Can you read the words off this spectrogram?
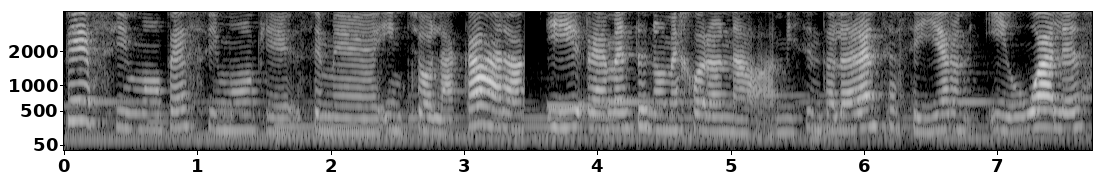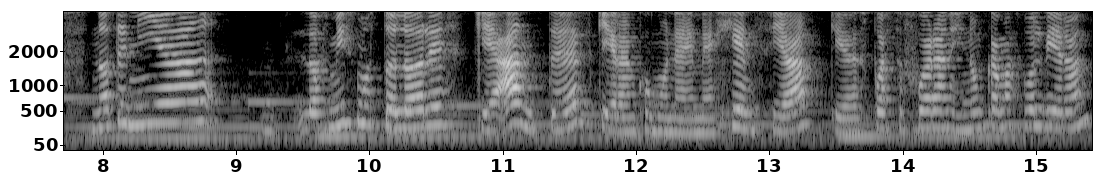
pésimo, pésimo, que se me hinchó la cara y realmente no mejoró nada. Mis intolerancias siguieron iguales, no tenía los mismos dolores que antes, que eran como una emergencia, que después se fueron y nunca más volvieron,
